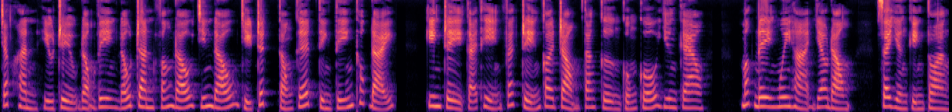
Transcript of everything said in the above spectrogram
chấp hành, hiệu triệu, động viên, đấu tranh, phấn đấu, chiến đấu, chỉ trích, tổng kết, tiền tiến, thúc đẩy, kiên trì, cải thiện, phát triển, coi trọng, tăng cường, củng cố, dương cao, mất đi, nguy hại, dao động, xây dựng kiện toàn,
